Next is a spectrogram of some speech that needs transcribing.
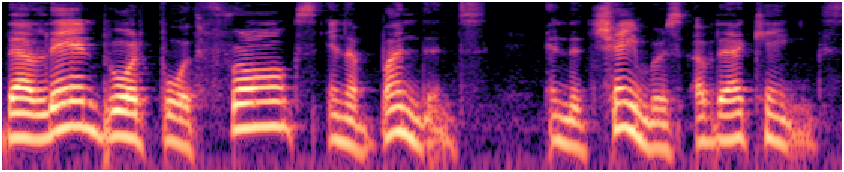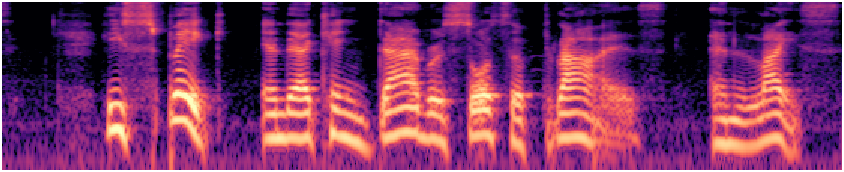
Their land brought forth frogs in abundance in the chambers of their kings. He spake, and there came divers sorts of flies and lice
